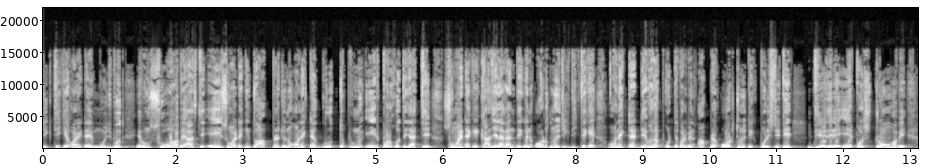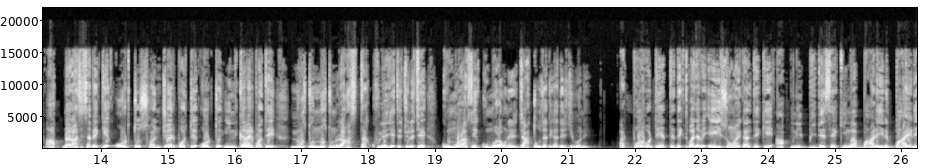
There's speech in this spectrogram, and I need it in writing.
দিক থেকে অনেকটাই মজবুত এবং শুভভাবে আসছে। এই সময়টা কিন্তু আপনার জন্য অনেকটা গুরুত্বপূর্ণ এরপর হতে যাচ্ছে। সময়টাকে কাজে লাগান, দেখবেন অর্থনৈতিক দিক থেকে অনেকটা ডেভেলপ করতে পারবেন। আপনার অর্থনৈতিক পরিস্থিতি ধীরে ধীরে এরপর স্ট্রং হবে। আপনার রাশি সাপেক্ষে অর্থ সঞ্চয়ের পথে অর্থ ইনকামের পথে নতুন নতুন রাস্তা খুলে যেতে চলেছে কুম্ভ রাশি, কুম্ভ লগ্নের জাতক জাতিকাদের জীবনে। আর পরবর্তী ক্ষেত্রে দেখতে পাওয়া যাবে এই সময়কাল থেকে আপনি বিদেশে কিংবা বাড়ির বাইরে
